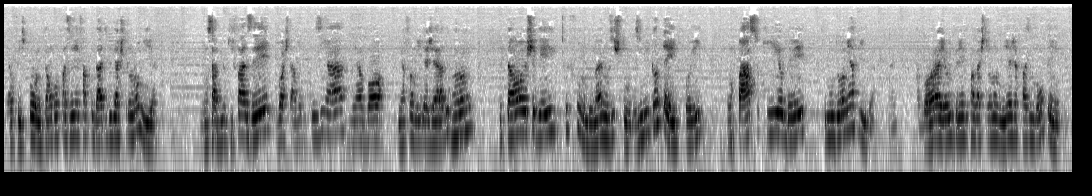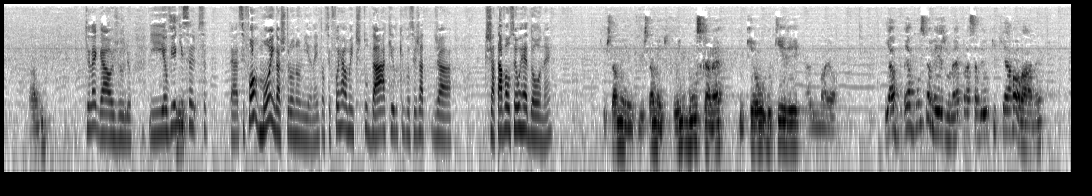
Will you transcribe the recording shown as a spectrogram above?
Eu fiz, pô, então vou fazer faculdade de gastronomia. Não sabia o que fazer, gostava de cozinhar, minha avó, minha família já era do ramo, então eu cheguei, fui fundo né, nos estudos e me encantei. Foi um passo que eu dei que mudou a minha vida. Agora eu empreendo com a gastronomia já faz um bom tempo, sabe? Que legal, Júlio. E eu vi Sim. aqui você é, se formou em gastronomia, né? Então você foi realmente estudar aquilo que você já já que já estava ao seu redor, né? Justamente, justamente. Fui em busca, né? Do que eu, do querer ali maior. E a, é a busca mesmo, né? Para saber o que, que ia rolar, né?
